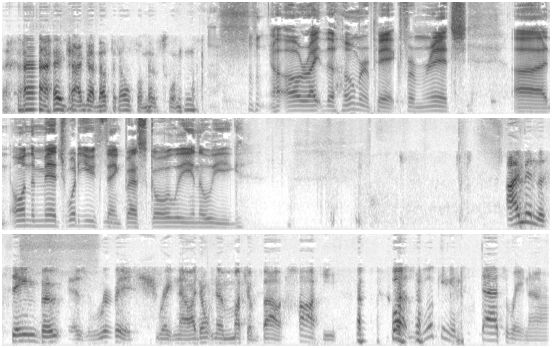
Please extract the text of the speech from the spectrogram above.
I got nothing else on this one. All right, the homer pick from Rich. Uh, on the Mitch, what do you think? Best goalie in the league? I'm in the same boat as Rich right now. I don't know much about hockey, but looking at stats right now,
